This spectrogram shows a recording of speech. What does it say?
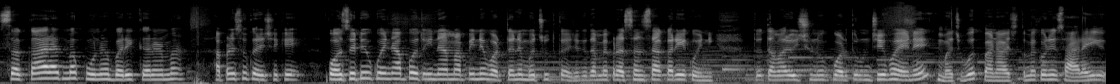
સકારાત્મક પુનઃબરીકરણમાં આપણે શું કરીએ છીએ કે પોઝિટિવ કોઈને આપો તો ઇનામ આપીને વર્તનને મજબૂત કરી છે કે તમે પ્રશંસા કરીએ કોઈની, તો તમારું ઈચ્છનું વર્તન જે હોય એને મજબૂત બનાવે છે. તમે કોઈને સારી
